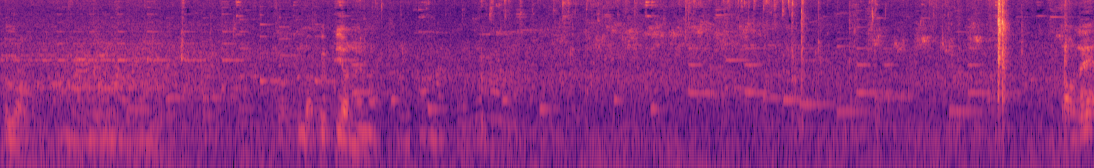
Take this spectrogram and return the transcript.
เปรี้ยวเอาน้ำน้อยที่เราเปรี้ยวๆหน่อยๆแกงคั่วมะเขือยาวๆต้องเละ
